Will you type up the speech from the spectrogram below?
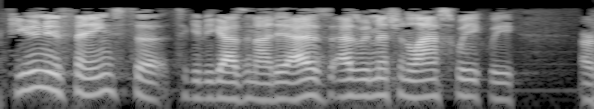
a few new things to, to give you guys an idea. As, as we mentioned last week, we are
